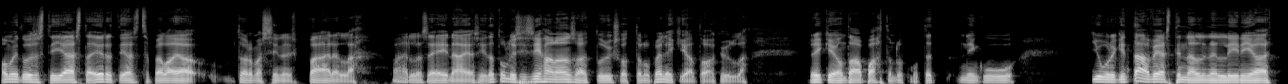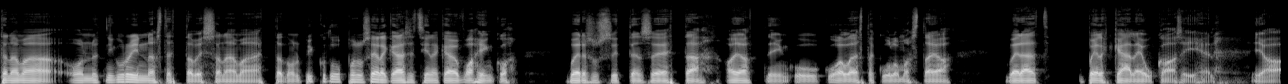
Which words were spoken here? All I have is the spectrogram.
omituisesti jäästä irti ja sitten se pelaaja törmäsi sinne päädellä, päädellä seinään ja siitä tuli siis ihan ansaittu yksi ottelu pelikieltoa kyllä. Rike on tapahtunut, mutta et, niin kuin, juurikin tämä viestinnällinen linja, että nämä on nyt niin kuin rinnastettavissa nämä, että on pikkutuuppaisuus selkeä, sitten siinä käy vahinko versus sitten se, että ajat niin kuin kuolleesta kulmasta ja vedät pelkkää leukaa siihen. Ja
